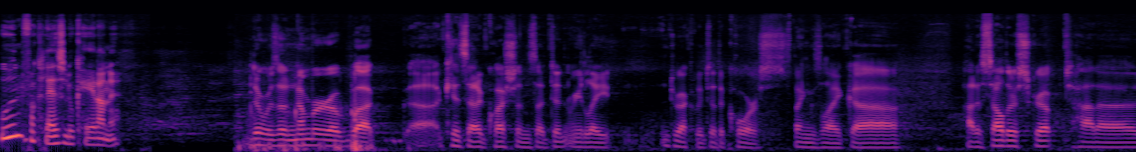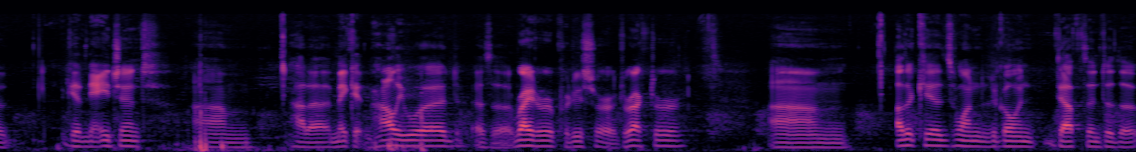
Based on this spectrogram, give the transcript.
uden for klasselokalerne. There was a number of uh, uh, kids that had questions that didn't relate directly to the course. Things like uh, how to sell their script, how to get an agent, um, how to make it in Hollywood as a writer, producer, or director. Um, other kids wanted to go in depth into the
